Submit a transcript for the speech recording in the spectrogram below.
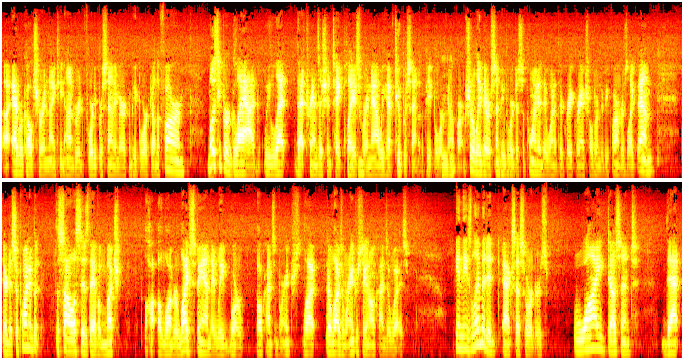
uh, agriculture in 1900. 40% of the American people worked on the farm. Most people are glad we let that transition take place mm-hmm. where now we have 2% of the people working mm-hmm. on the farm. Surely there are some people who are disappointed. They wanted their great grandchildren to be farmers like them. They're disappointed, but the solace is they have a much a longer lifespan. They lead more, all kinds of more interest, their lives are more interesting in all kinds of ways. In these limited access orders, why doesn't that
